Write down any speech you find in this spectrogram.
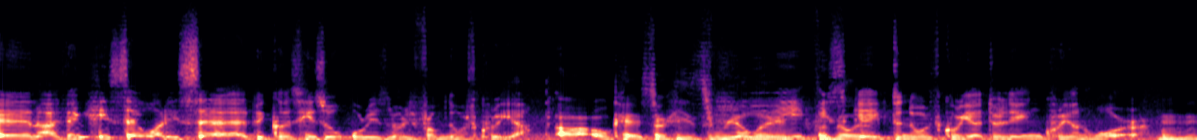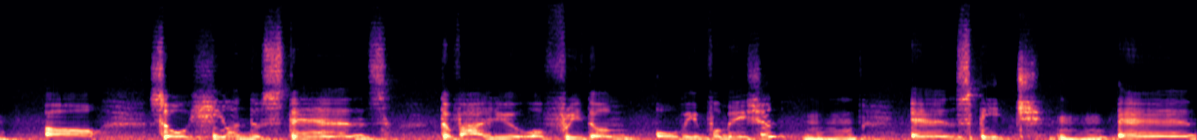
And I think he said what he said because he's originally from North Korea. ah, okay. So he's really he familiar. escaped North Korea during Korean War. Mm-hmm. Uh, so he understands the value of freedom of information Mm-hmm. and speech. And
